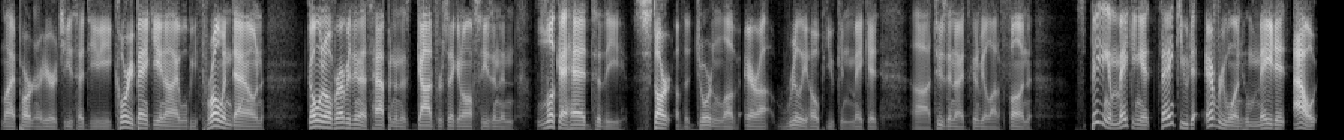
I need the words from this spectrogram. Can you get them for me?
My partner here at Cheesehead TV, Corey Behnke, and I will be throwing down, going over everything that's happened in this godforsaken offseason and look ahead to the start of the Jordan Love era. Really hope you can make it. Uh, Tuesday night, it's going to be a lot of fun. Speaking of making it, thank you to everyone who made it out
